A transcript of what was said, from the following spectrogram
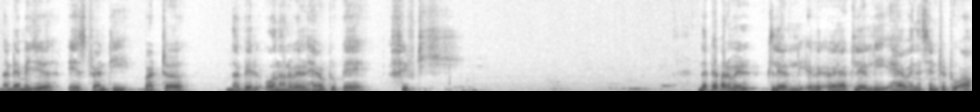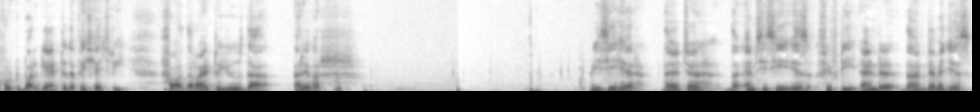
The damage is 20, but uh, the bill owner will have to pay 50. The paper mill clearly will clearly have an incentive to offer to bargain to the fish hatchery for the right to use the river. We see here that uh, the MCC is 50 and uh, the damage is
